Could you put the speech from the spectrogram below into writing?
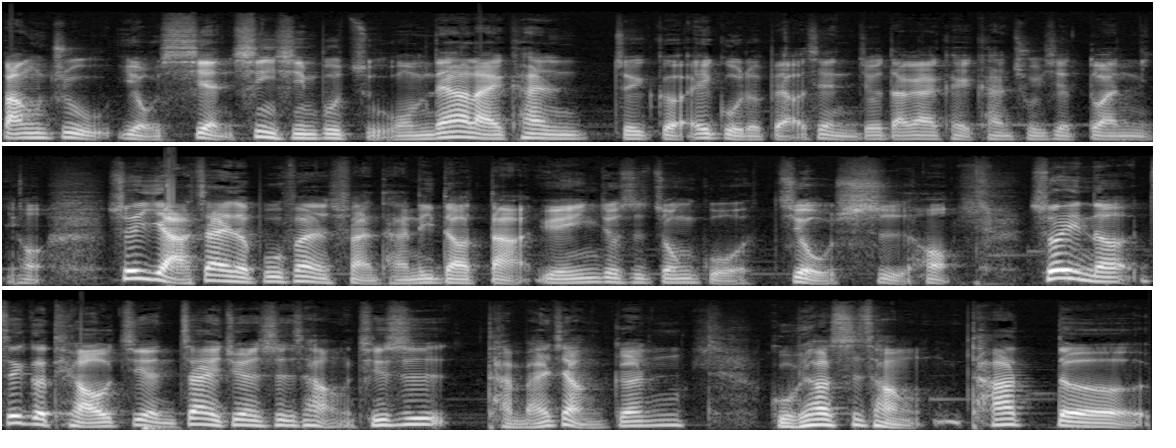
帮助有限，信心不足。我们等下来看这个 A 股的表现，你就大概可以看出一些端倪哈。所以亚债的部分反弹力道大，原因就是中国救市哈。所以呢，这个条件债券市场其实坦白讲跟。股票市场它的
